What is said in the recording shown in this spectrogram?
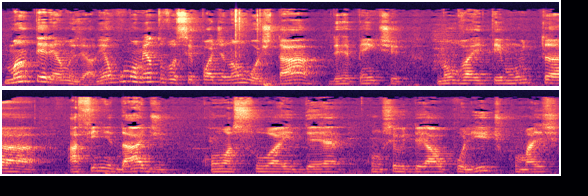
manteremos ela. Em algum momento você pode não gostar, de repente não vai ter muita afinidade com a sua ideia, com seu ideal político, mas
